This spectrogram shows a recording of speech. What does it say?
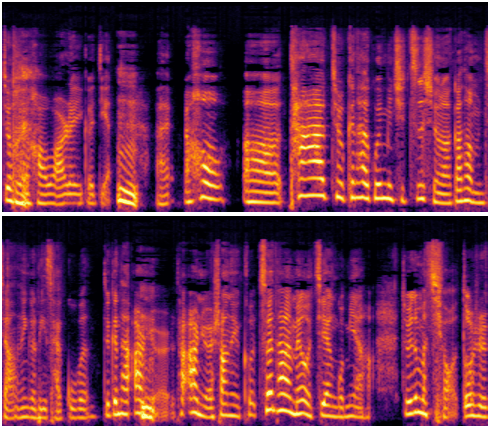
就很好玩儿的一个点。嗯哎，然后呃，她就跟她的闺蜜去咨询了，刚才我们讲的那个理财顾问，就跟她二女嗯儿，她二女儿上那个课，虽然他们没有见过面哈，就那么巧，都是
